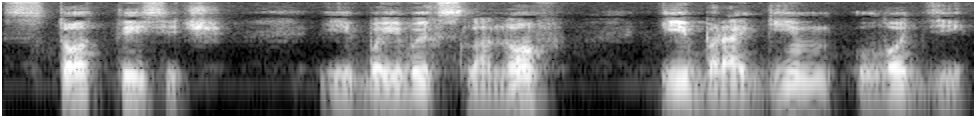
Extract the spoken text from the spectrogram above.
100 тысяч и боевых слонов Ибрагим Лоди.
